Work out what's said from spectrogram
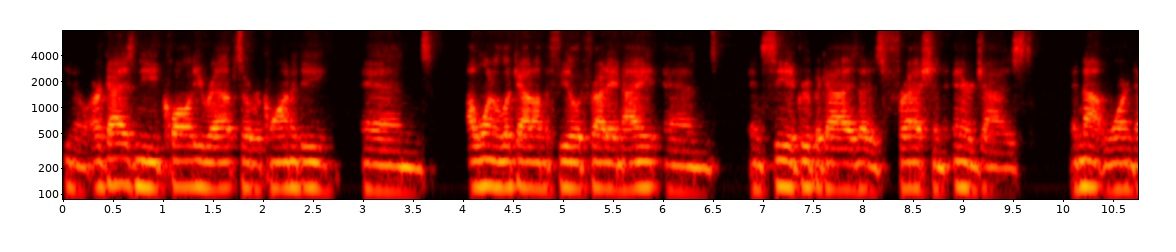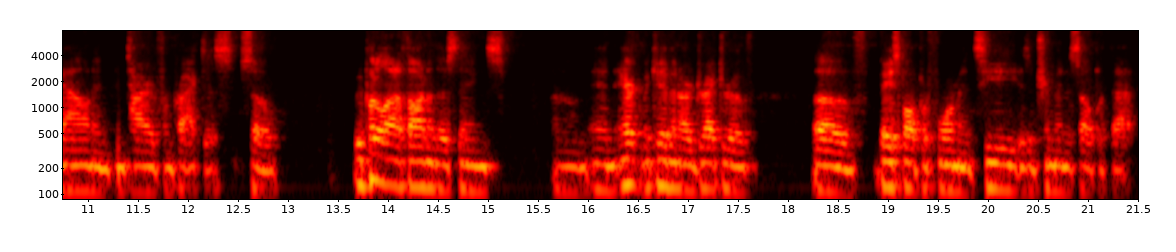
you know our guys need quality reps over quantity and I want to look out on the field Friday night and and see a group of guys that is fresh and energized and not worn down and, and tired from practice. So we put a lot of thought into those things um, and Eric McKibben, our director of of baseball performance, he is a tremendous help with that.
